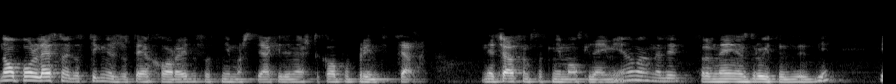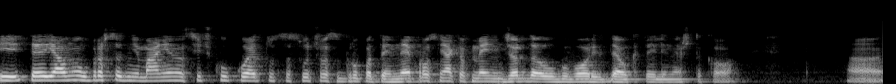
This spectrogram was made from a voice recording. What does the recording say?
много по-лесно е да стигнеш до тези хора и да се снимаш с тях или нещо такова по принцип. Не че аз съм се снимал с Леми, ама нали, в сравнение с другите звезди. И те явно обръщат внимание на всичко, което се случва с групата им. Не е просто някакъв менеджер да оговори сделката или нещо такова. А,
